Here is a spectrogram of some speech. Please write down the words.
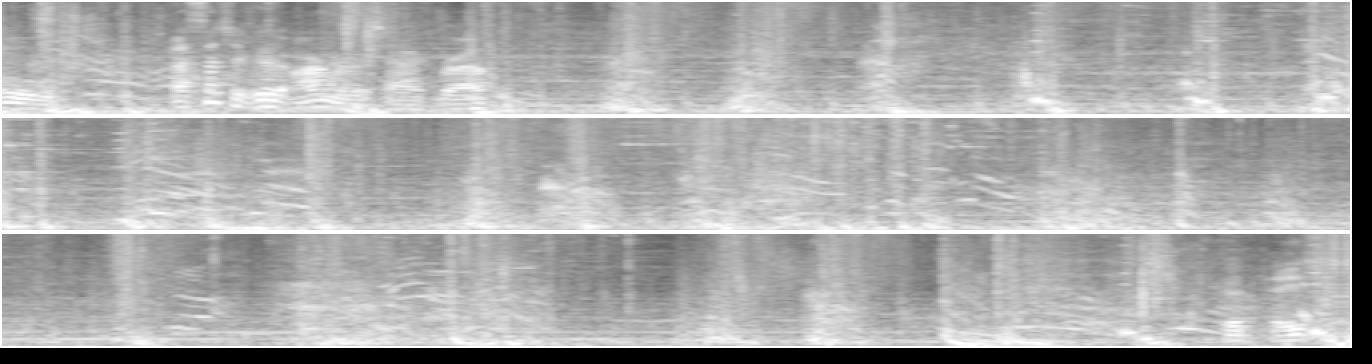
Oh, that's such a good armored attack, bro. Good patience.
